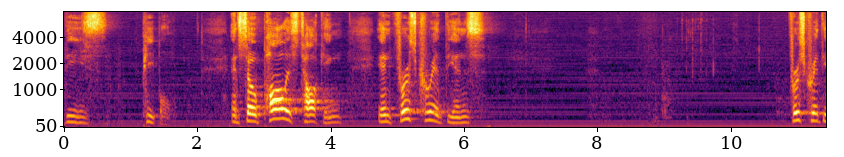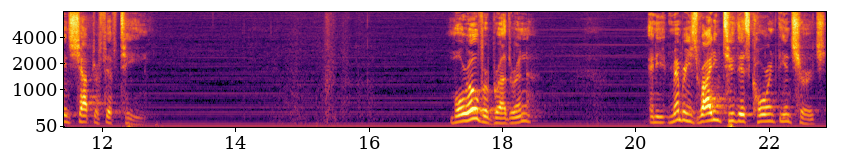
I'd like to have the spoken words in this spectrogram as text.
these people. And so Paul is talking in 1 Corinthians 1 Corinthians chapter 15. Moreover, brethren, and he, remember, he's writing to this Corinthian church.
